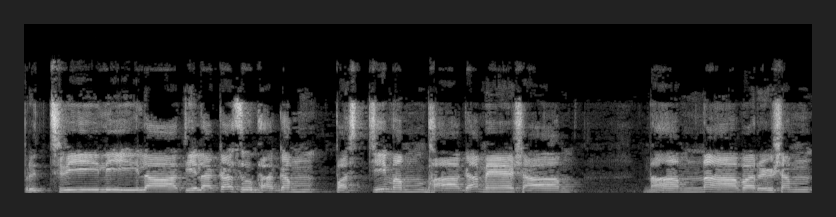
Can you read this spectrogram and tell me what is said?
पृथ्वीलीलातिलकसुभगम् पश्चिमम् भागमेषाम् नाम्ना वर्षम्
